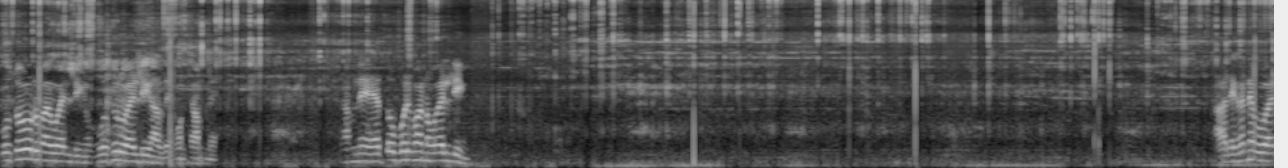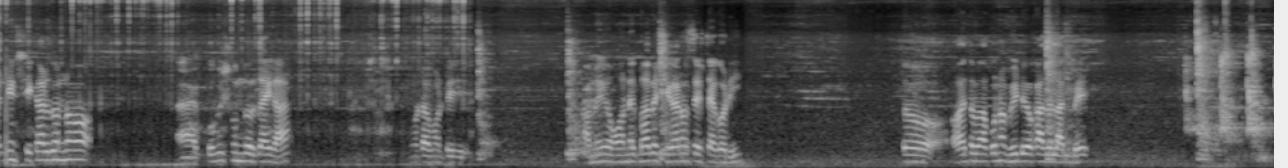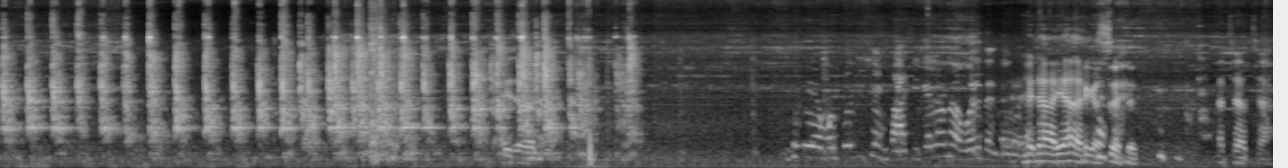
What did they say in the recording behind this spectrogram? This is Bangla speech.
প্রচুর ওয়েল্ডিং প্রচুর ওয়েল্ডিং আছে এখন সামনে। সামনে এত পরিমাণ ওয়েল্ডিং আর এখানে ওয়েল্ডিং শেখার জন্য খুবই সুন্দর জায়গা। মোটামুটি আমি অনেকভাবে শেখানোর চেষ্টা করি। তো হয়তো বা কোনো ভিডিও কাজে লাগবে। এই এটা ইয়া হয়ে গেছে। আচ্ছা আচ্ছা।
